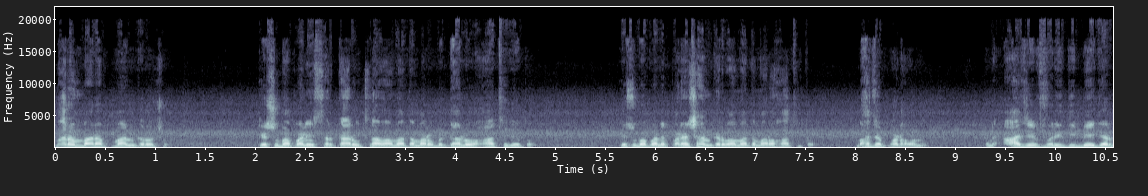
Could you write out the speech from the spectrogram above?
વારંવાર અપમાન કરો છો? કેશુબાપાની સરકાર ઉથલાવવામાં તમારો બધાનો હાથ જ હતો. કેશુબાપાને પરેશાન કરવામાં તમારો હાથ હતો ભાજપ વાળાઓનો અને આજે ફરીથી બે હજાર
